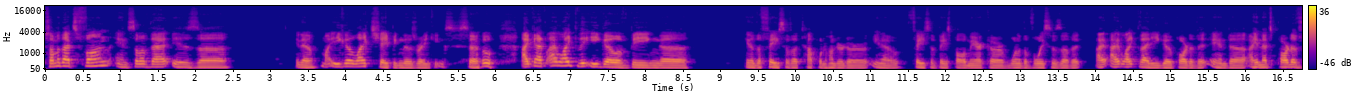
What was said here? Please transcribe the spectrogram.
some of that's fun, and some of that is uh, you know, my ego liked shaping those rankings. So I got, I liked the ego of being, uh, you know, the face of a top 100 or, you know, face of Baseball America or one of the voices of it. I, I like that ego part of it. And, uh, and that's part of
